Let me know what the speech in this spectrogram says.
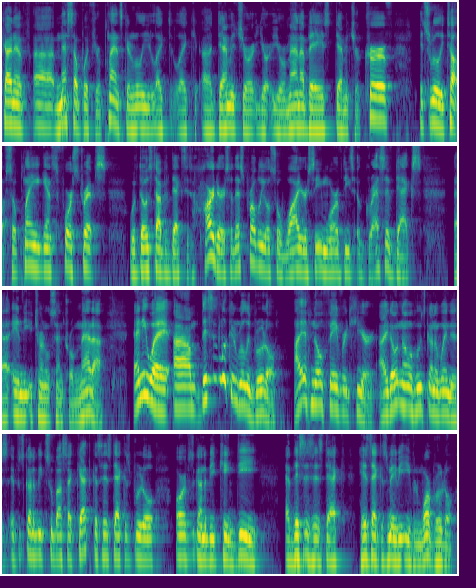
kind of uh, mess up with your plans, can really like like uh, damage your, your your mana base, damage your curve. It's really tough. So playing against four strips with those type of decks is harder. So that's probably also why you're seeing more of these aggressive decks uh, in the Eternal Central meta. Anyway, um, this is looking really brutal. I have no favorite here. I don't know who's going to win this. If it's going to be Tsubasa Cat because his deck is brutal, or if it's going to be King D and this is his deck. His deck is maybe even more brutal.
